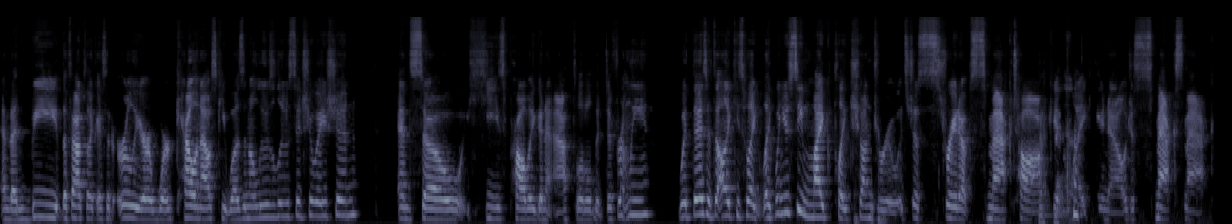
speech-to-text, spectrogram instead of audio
and then B the fact, like I said earlier, where Kalinowski was in a lose lose situation, and so he's probably going to act a little bit differently with this, it's not like he's like like when you see Mike play Chundru, it's just straight up smack talk and like you know just smack smack.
